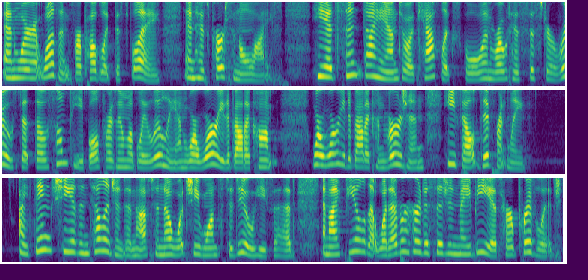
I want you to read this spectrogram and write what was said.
and where it wasn't for public display in his personal life. He had sent Diane to a Catholic school and wrote his sister Ruth that though some people, presumably Lillian, were worried about a com- were worried about a conversion, he felt differently. I think she is intelligent enough to know what she wants to do, he said, and I feel that whatever her decision may be is her privilege.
